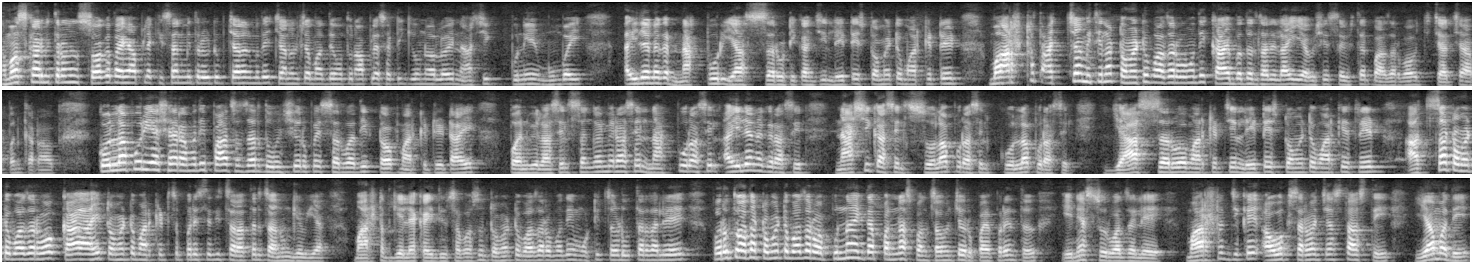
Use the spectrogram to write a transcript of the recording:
नमस्कार मित्रांनो स्वागत आहे आपल्या किसान मित्र यूट्यूब चॅनलमध्ये चॅनलच्या माध्यमातून आपल्यासाठी घेऊन आलो आहे नाशिक पुणे मुंबई अहिल्यानगर नागपूर या सर्व ठिकाणची लेटेस्ट टोमॅटो मार्केट रेट महाराष्ट्रात आजच्या मितीला टोमॅटो बाजारभावामध्ये काय बदल झालेला आहे याविषयी सविस्तर बाजारभावाची चर्चा आपण करणार आहोत. कोल्हापूर या शहरामध्ये पाच हजार दोनशे रुपये सर्वाधिक टॉप मार्केट रेट आहे. पनवेल असेल संगमेर असेल नागपूर असेल अहिल्यानगर असेल नाशिक असेल सोलापूर असेल कोल्हापूर असेल या सर्व मार्केटचे लेटेस्ट टोमॅटो मार्केट रेट आजचा टोमॅटो बाजारभाव काय आहे? टोमॅटो मार्केटचं परिस्थिती चला तर जाणून घेऊया. महाराष्ट्रात गेल्या काही दिवसापासून टोमॅटो बाजारामध्ये मोठी चढ उतार झालेली आहे. परंतु आता टोमॅटो बाजार पुन्हा एकदा पन्नास पंचावन्नच्या रुपयापर्यंत येण्यास सुरुवात झाली आहे. महाराष्ट्रात जी काही आवक सर्वात जास्त असते यामध्ये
